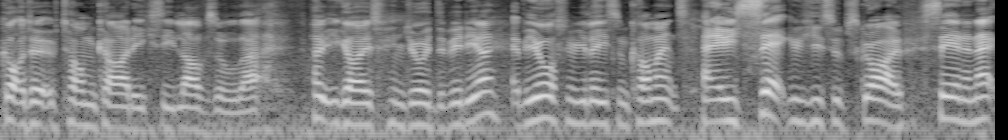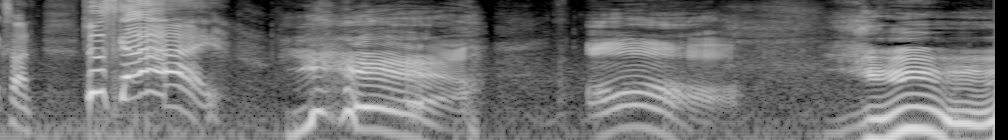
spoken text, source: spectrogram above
Got to do it with Tom Cardy because he loves all that. Hope you guys enjoyed the video. It'd be awesome if you leave some comments. And it'd be sick if you subscribe. See you in the next one. To the sky!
